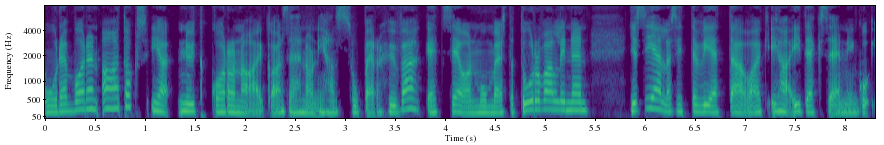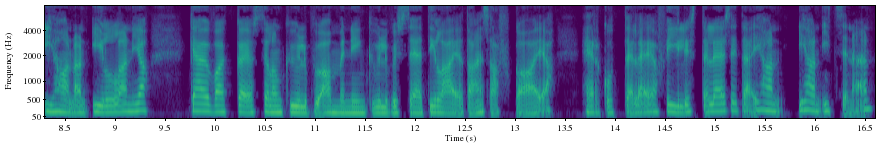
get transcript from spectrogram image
uuden vuoden aatoksi ja nyt korona-aikaan sehän on ihan superhyvä, että se on mun mielestä turvallinen ja siellä sitten viettää vaikka ihan itekseen niin kuin ihanan illan ja käy vaikka, jos siellä on kylpy ammenin kylvyssä ja tilaa jotain safkaa ja herkuttelee ja fiilistelee sitä ihan, ihan itsenään.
